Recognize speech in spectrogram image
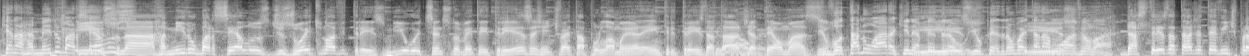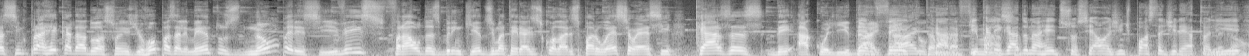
que é na Ramiro Barcelos. Isso, na Ramiro Barcelos 1893, 1893. A gente vai estar por lá amanhã entre 3 da Que legal, tarde velho. até umas. Eu vou estar no ar aqui, né, Pedrão? Isso, E o Pedrão vai estar na isso. móvel lá. Das 3 da tarde até 20 para 5 para arrecadar doações de roupas, alimentos não perecíveis, fraldas, brinquedos e materiais escolares para o SOS Casas de Acolhida. Perfeito, Baita, cara. mano, Fica ligado na rede social, a gente posta direto ali. Legal.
